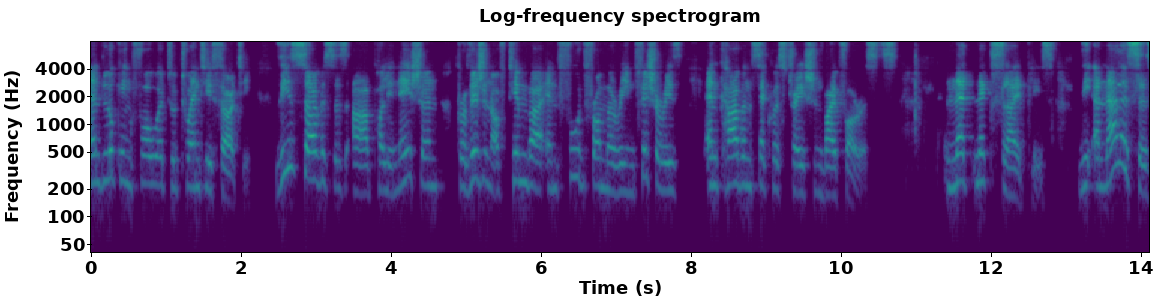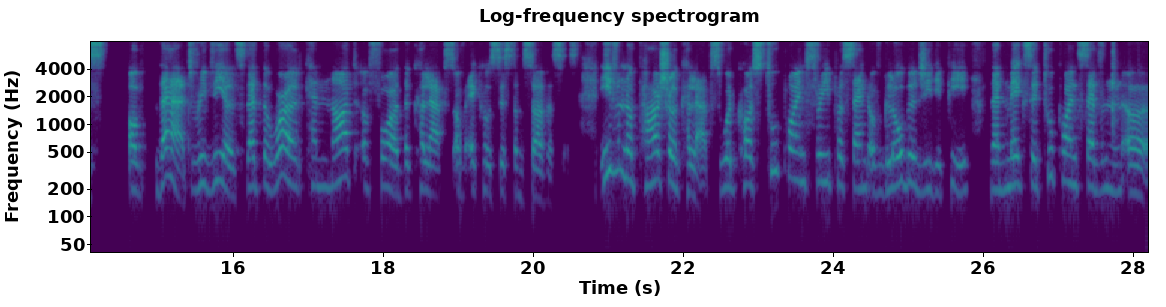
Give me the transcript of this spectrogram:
and looking forward to 2030. These services are pollination, provision of timber and food from marine fisheries, and carbon sequestration by forests. Next slide, please. The analysis of that reveals that the world cannot afford the collapse of ecosystem services. Even a partial collapse would cost 2.3% of global GDP, that makes it 2.7 uh,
